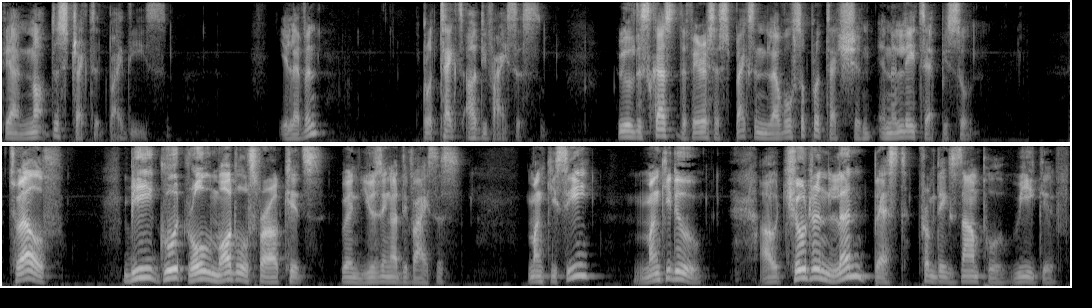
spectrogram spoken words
they are not distracted by these. 11. Protect our devices. We will discuss the various aspects and levels of protection in a later episode. 12. Be good role models for our kids when using our devices. Monkey see, monkey do. Our children learn best from the example we give.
